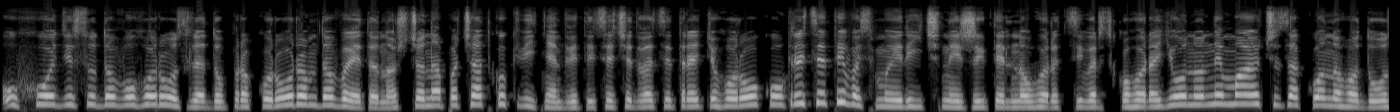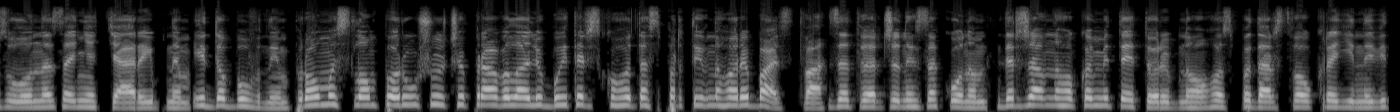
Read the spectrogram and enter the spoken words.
у ході судового розгляду прокурором доведено, що на початку квітня 2023 року 38-річний житель Новгород-Сіверського району, не маючи законного дозволу на заняття рибним і добувним промислом, порушуючи правила любительського та спортивного рибальства, затверджених законом Державного комітету рибного господарства України від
